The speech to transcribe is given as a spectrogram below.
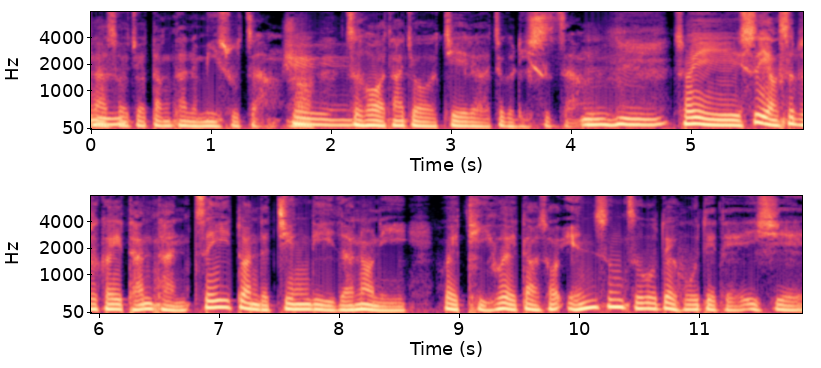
那时候就当他的秘书长，是之后他就接了这个理事长。嗯哼，所以饲养是不是可以谈谈这一段的经历，然后你会体会到说原生植物对蝴蝶的一些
